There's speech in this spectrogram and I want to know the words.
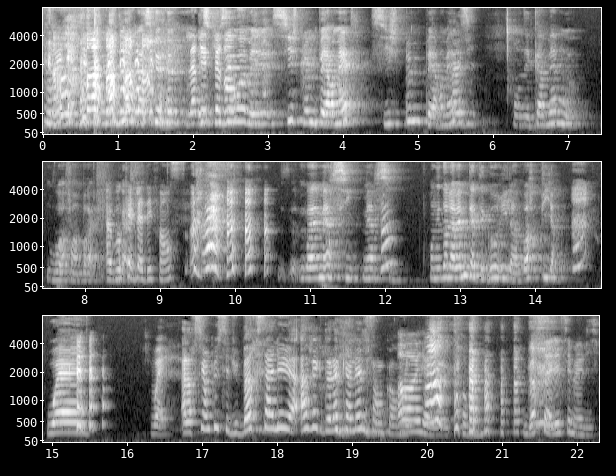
parce que, la excusez-moi mais si je peux me permettre si je peux me permettre on est quand même enfin bref avocat de la défense. Ouais merci merci. On est dans la même catégorie là voire pire. Ouais. Ouais. Alors si en plus c'est du beurre salé avec de la cannelle, c'est encore mieux. Oh, y a, trop bon. beurre salé, c'est ma vie.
